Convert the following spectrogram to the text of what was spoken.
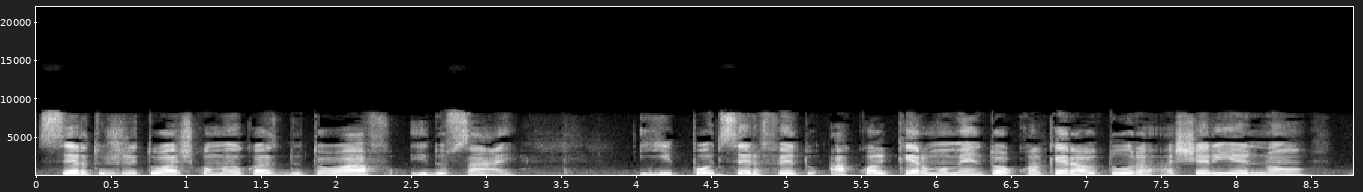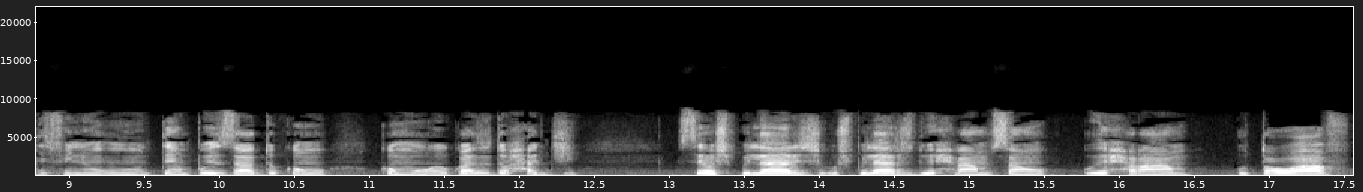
certos rituais, como é o caso do Tawaf e do Sa'i. E pode ser feito a qualquer momento, a qualquer altura. A Sharia não definiu um tempo exato como, como é o caso do Hajj. Seus pilares, os pilares do Ihram são o Ihram, o Tawaf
